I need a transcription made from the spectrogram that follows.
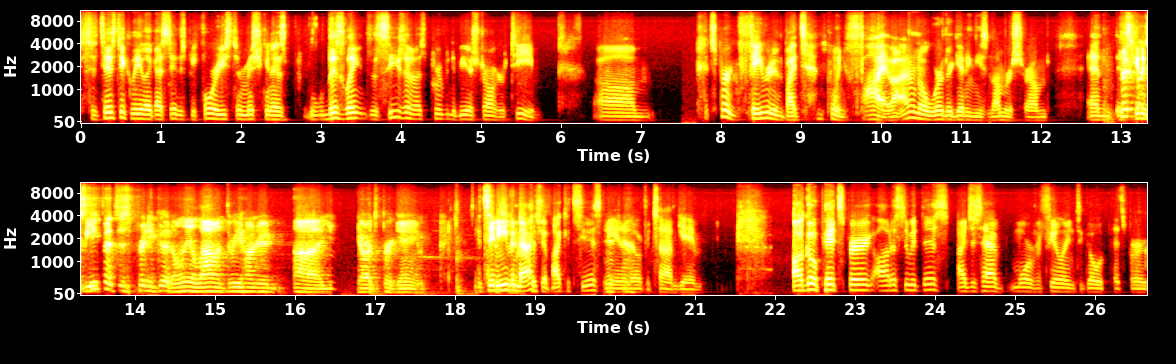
statistically, like I said this before, Eastern Michigan has this late into the season has proven to be a stronger team. Um, Pittsburgh favored by ten point five. I don't know where they're getting these numbers from, and it's going to be defense is pretty good, only allowing 300 uh, yards per game. It's an even matchup. I could see this being an overtime game. I'll go Pittsburgh. Honestly, with this, I just have more of a feeling to go with Pittsburgh.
